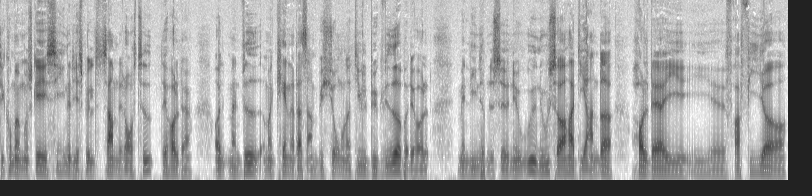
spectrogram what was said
Det kunne man måske sige, når de har spillet sammen et års tid, det hold der. Og man ved, og man kender deres ambitioner, de vil bygge videre på det hold. Men lige som det ser ud nu, så har de andre hold der i, i øh, fra 4 og,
